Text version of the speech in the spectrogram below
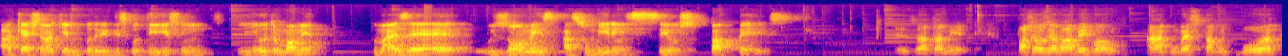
A questão aqui, a gente poderia discutir isso em, em outro momento, mas é os homens assumirem seus papéis. Exatamente. Pastor José Mar, meu irmão, a conversa está muito boa,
